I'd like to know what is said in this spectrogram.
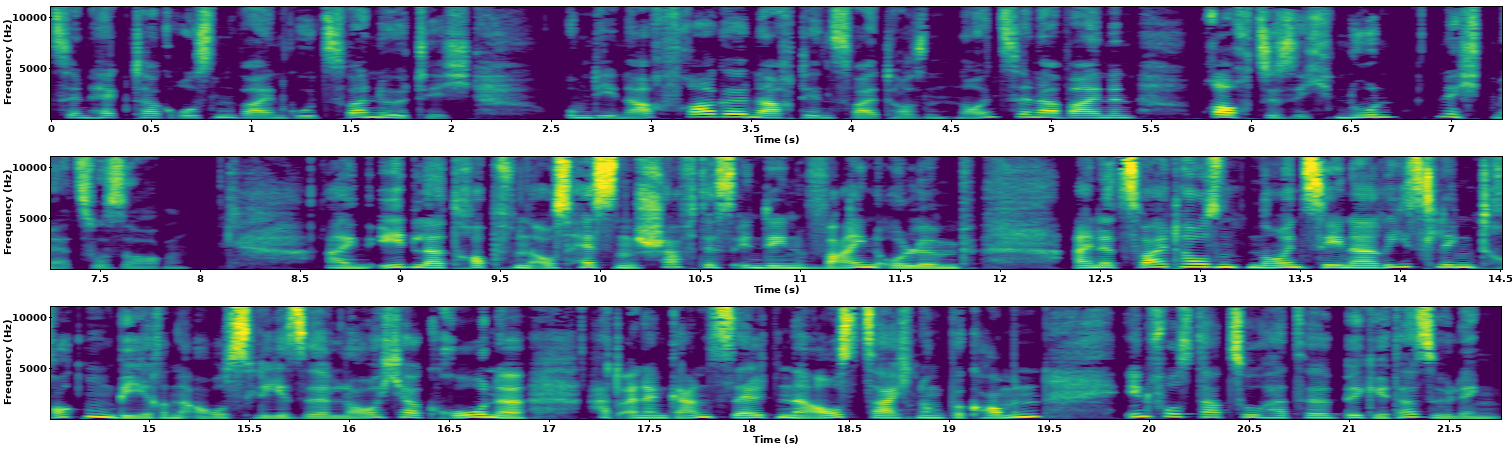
17 Hektar großen Weinguts war nötig. Um die Nachfrage nach den 2019er Weinen braucht sie sich nun nicht mehr zu sorgen. Ein edler Tropfen aus Hessen schafft es in den Weinolymp. Eine 2019er Riesling Trockenbeerenauslese Lorcher Krone hat eine ganz seltene Auszeichnung bekommen. Infos dazu hatte Birgitta Söhling.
